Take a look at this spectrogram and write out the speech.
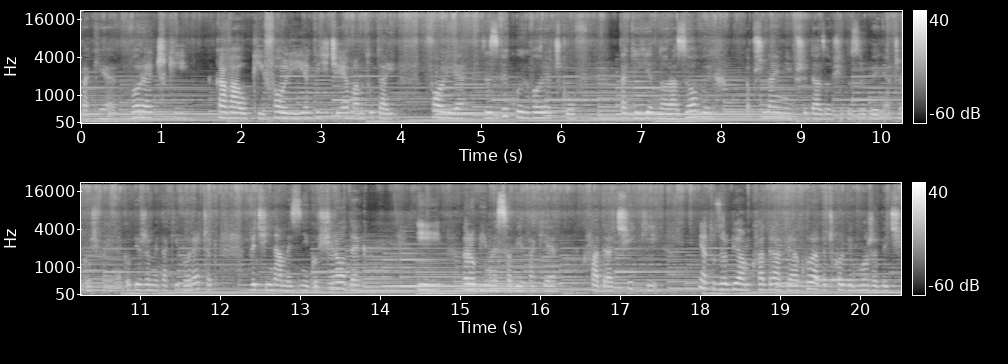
takie woreczki, kawałki folii. Jak widzicie, ja mam tutaj folię ze zwykłych woreczków, takich jednorazowych, to przynajmniej przydadzą się do zrobienia czegoś fajnego. Bierzemy taki woreczek, wycinamy z niego środek i robimy sobie takie kwadraciki. Ja tu zrobiłam kwadraty akurat, aczkolwiek może być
